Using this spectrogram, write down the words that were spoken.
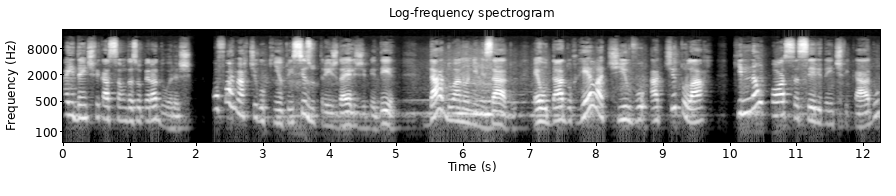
a identificação das operadoras. Conforme o artigo 5 inciso 3 da LGPD, dado anonimizado é o dado relativo a titular que não possa ser identificado,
